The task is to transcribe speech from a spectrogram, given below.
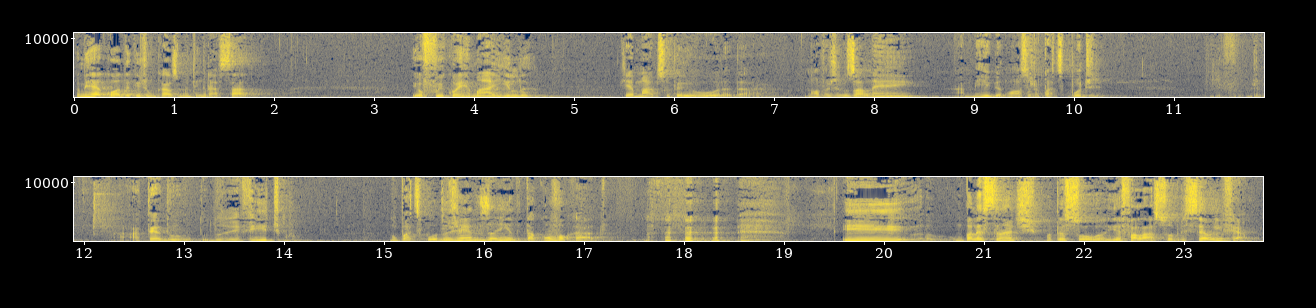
Eu me recordo aqui de um caso muito engraçado. Eu fui com a irmã Ila, que é madre superiora da Nova Jerusalém, amiga nossa, já participou de, de, de até do, do, do, Levítico, não participou do Gênesis ainda, está convocado. e um palestrante, uma pessoa, ia falar sobre céu e inferno.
